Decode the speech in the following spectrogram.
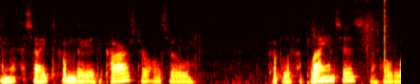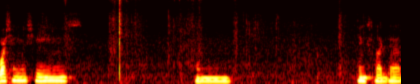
And aside from the, the cars, there are also a couple of appliances, like all the washing machines and things like that.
